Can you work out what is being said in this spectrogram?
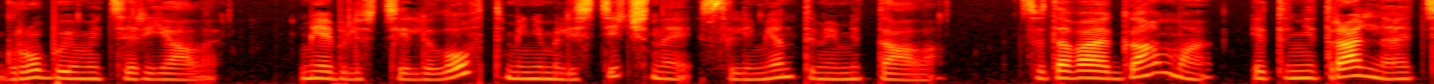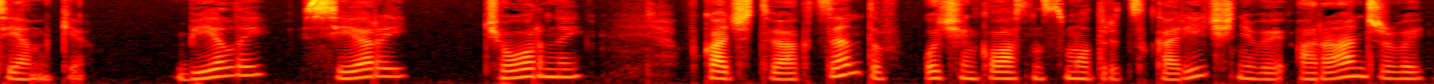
грубые материалы. Мебель в стиле лофт минималистичная с элементами металла. Цветовая гамма – это нейтральные оттенки – белый, серый, черный. В качестве акцентов очень классно смотрится коричневый, оранжевый,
